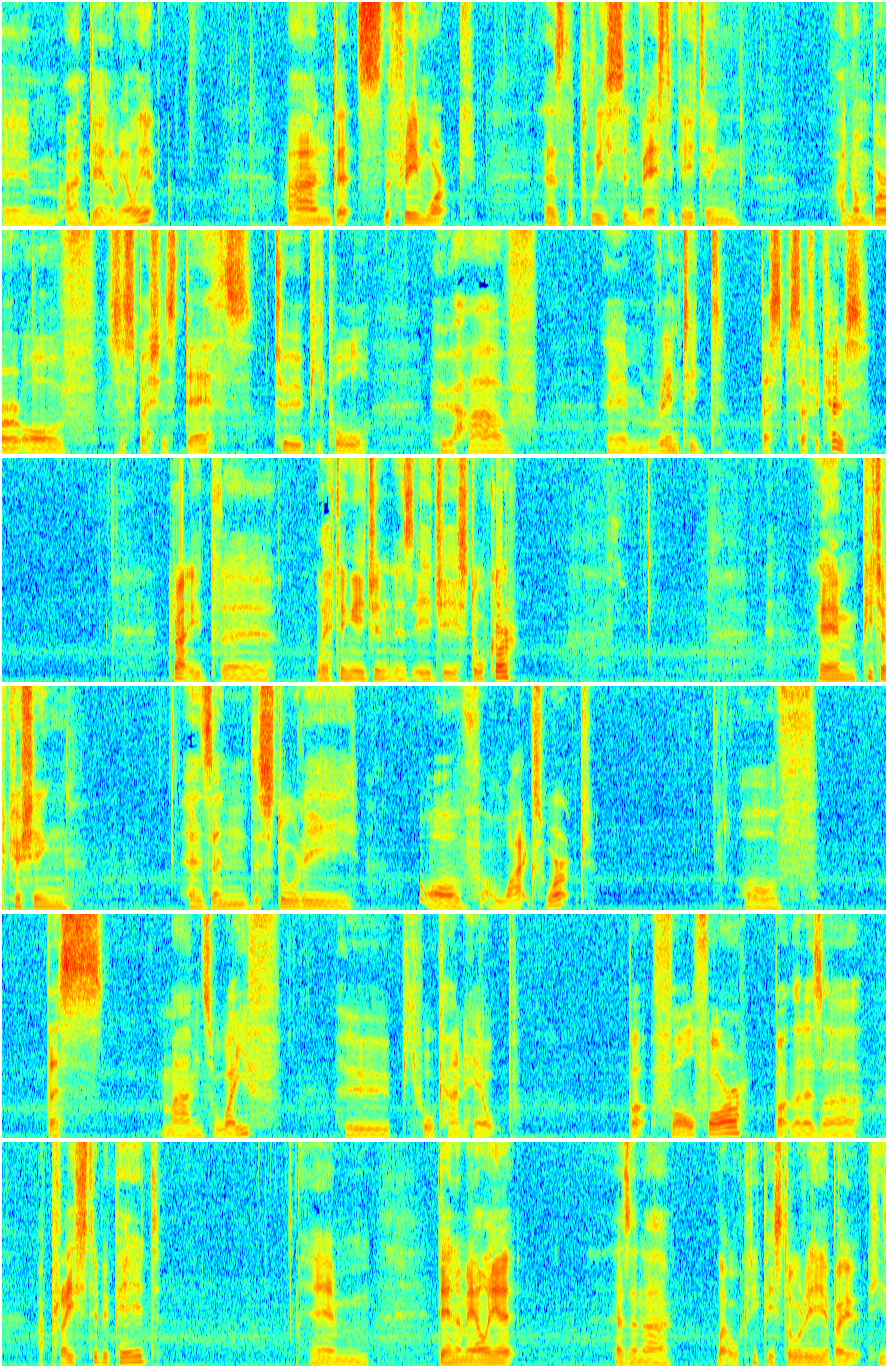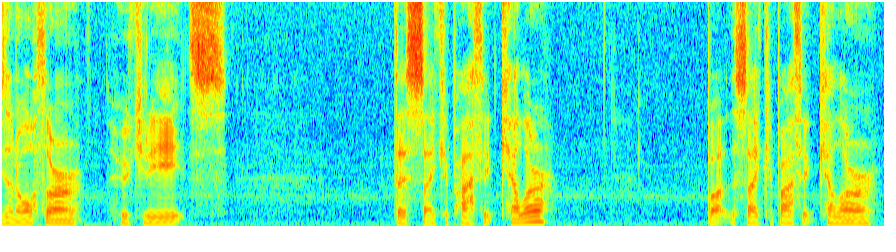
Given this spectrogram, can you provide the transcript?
um, and Denholm Elliott. And it's the framework is the police investigating a number of suspicious deaths to people who have um, rented this specific house. Granted, the letting agent is AJ Stoker. Um, Peter Cushing is in the story of a waxwork of this man's wife who people can't help but fall for, but there is a a price to be paid. Um, Denholm Elliott is in a little creepy story about he's an author who creates this psychopathic killer, but the psychopathic killer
